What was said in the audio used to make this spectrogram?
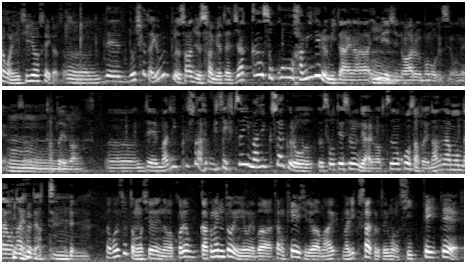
だから日常生活。うん、で、どっちかというと4分33秒って若干そこをはみ出るみたいなイメージのあるものですよね。うんその例えば。うん、で、マジックサー別に普通にマジックサークルを想定するんであれば、普通のコンサートで何ら問題はないのであって。これちょっと面白いのは、これを額面通りに読めば、多分刑事はママジックサークルというものを知っていて、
